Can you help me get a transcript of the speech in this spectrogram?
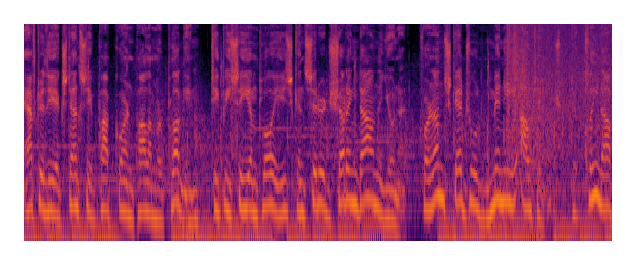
After the extensive popcorn polymer plugging, TPC employees considered shutting down the unit for an unscheduled mini outage to clean up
